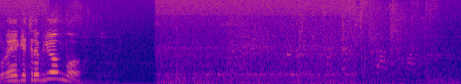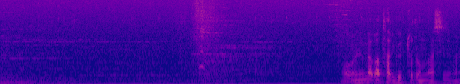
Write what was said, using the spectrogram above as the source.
Buraya getirebiliyor mu? O önüme katar götürürüm lan sizi ben.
